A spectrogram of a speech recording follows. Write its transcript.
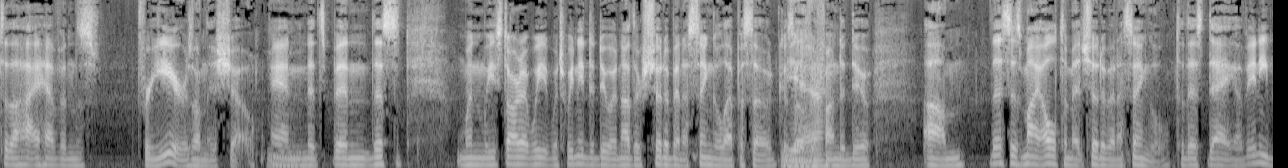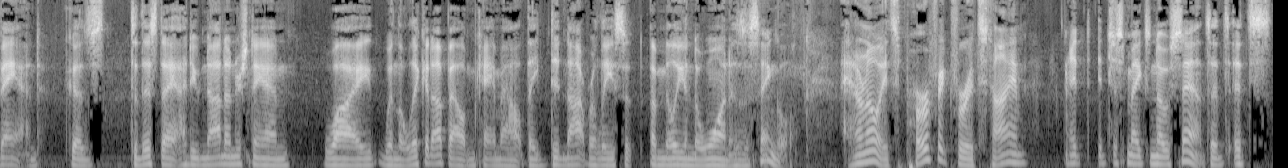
to the high heavens for years on this show, and it's been this when we started. We which we need to do another should have been a single episode because those are fun to do. Um, this is my ultimate should have been a single to this day of any band because to this day I do not understand why when the Lick It Up album came out they did not release a million to one as a single. I don't know. It's perfect for its time. It it just makes no sense. It's it's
